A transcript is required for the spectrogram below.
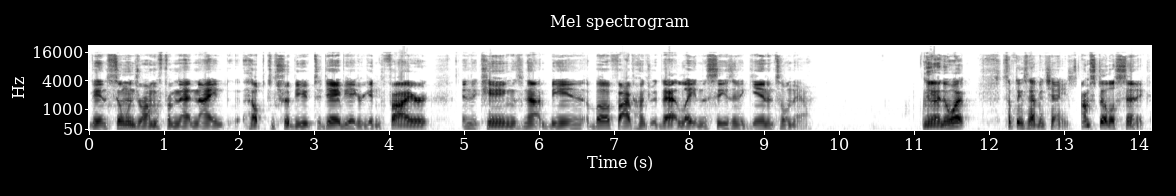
The ensuing drama from that night helped contribute to Dave Joerger getting fired and the Kings not being above 500 that late in the season again until now. Yeah, you know what? Some things haven't changed. I'm still a cynic,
